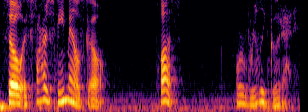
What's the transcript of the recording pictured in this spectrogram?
so as far as females go plus we're really good at it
